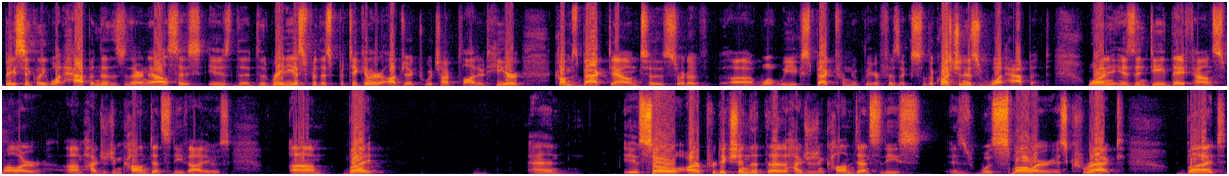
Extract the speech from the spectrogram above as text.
basically, what happened to this, their analysis is that the radius for this particular object, which I plotted here, comes back down to sort of uh, what we expect from nuclear physics. So the question is, what happened? One is indeed they found smaller um, hydrogen column density values, um, but and so our prediction that the hydrogen column densities is, was smaller is correct, but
